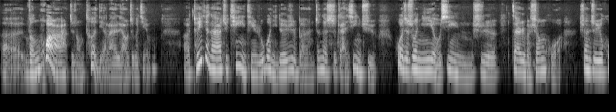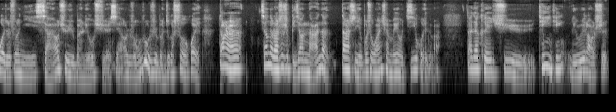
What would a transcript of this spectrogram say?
呃文化啊这种特点来聊这个节目。啊，推荐大家去听一听。如果你对日本真的是感兴趣，或者说你有幸是在日本生活，甚至于或者说你想要去日本留学，想要融入日本这个社会，当然相对来说是比较难的，但是也不是完全没有机会，对吧？大家可以去听一听李如一老师，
